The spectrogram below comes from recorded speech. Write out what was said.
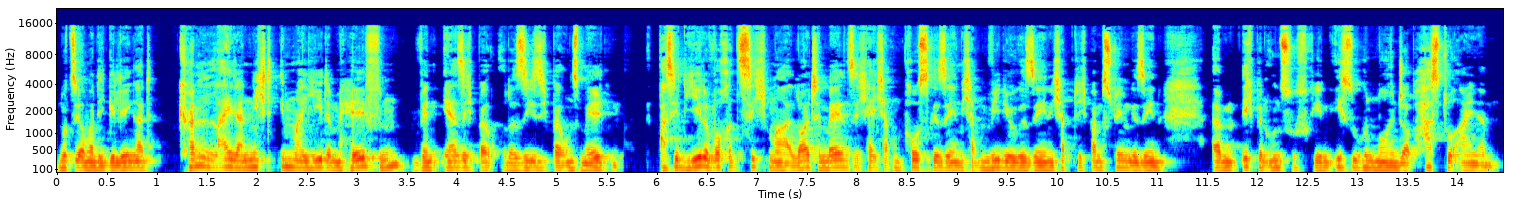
nutze ich auch mal die Gelegenheit. Können leider nicht immer jedem helfen, wenn er sich bei oder sie sich bei uns melden. Passiert jede Woche zigmal. Leute melden sich, hey, ich habe einen Post gesehen, ich habe ein Video gesehen, ich habe dich beim Stream gesehen, ähm, ich bin unzufrieden, ich suche einen neuen Job. Hast du einen?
